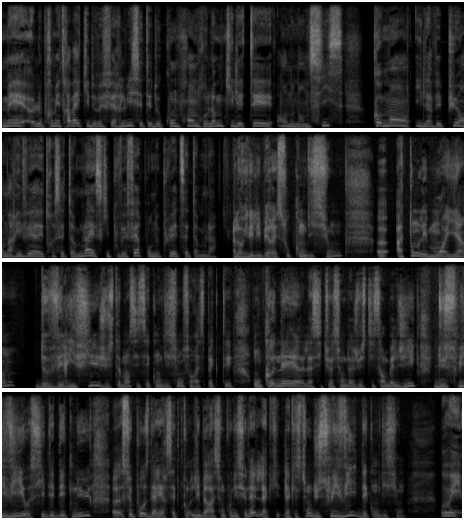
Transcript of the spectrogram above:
Mais le premier travail qu'il devait faire lui, c'était de comprendre l'homme qu'il était en 96, comment il avait pu en arriver à être cet homme-là et ce qu'il pouvait faire pour ne plus être cet homme-là. Alors il est libéré sous condition. Euh, A-t-on les moyens de vérifier justement si ces conditions sont respectées. On connaît la situation de la justice en Belgique, du suivi aussi des détenus. Euh, se pose derrière cette libération conditionnelle la, question du suivi des conditions. Oui,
